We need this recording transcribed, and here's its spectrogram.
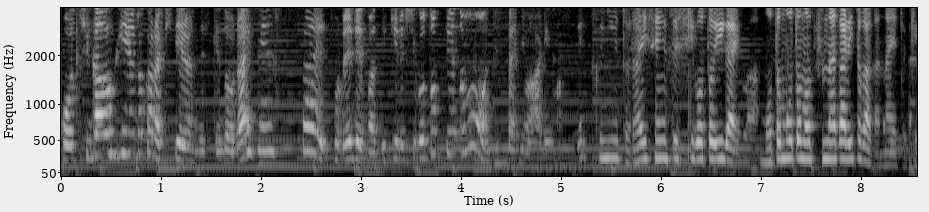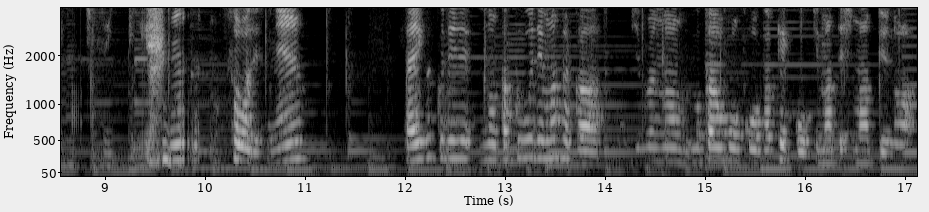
こう違うフィールドから来てるんですけどライセンスさえ取れればできる仕事っていうのも実際にはありますね。逆に言うとライセンス仕事以外は元々のつながりとかがないと結構きついっていうそうですね。大学での学部でまさか自分の向かう方向が結構決まってしまうっていうのは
